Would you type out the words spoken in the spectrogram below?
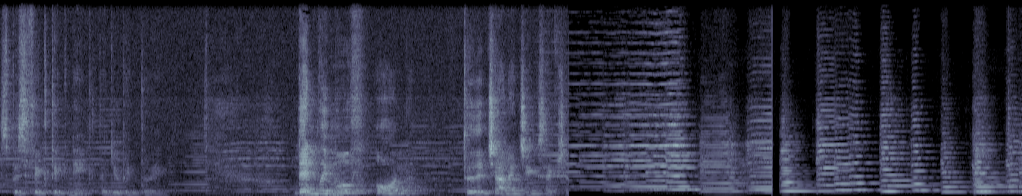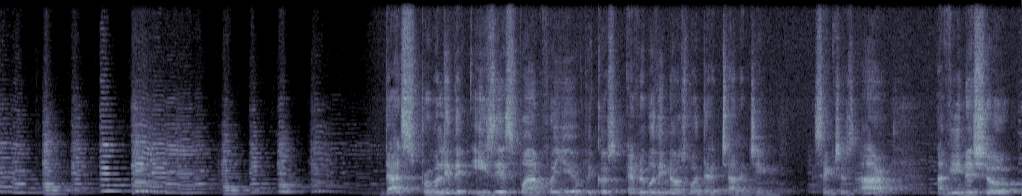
specific technique that you've been doing. Then we move on to the challenging section. That's probably the easiest one for you because everybody knows what their challenging sections are and being show,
